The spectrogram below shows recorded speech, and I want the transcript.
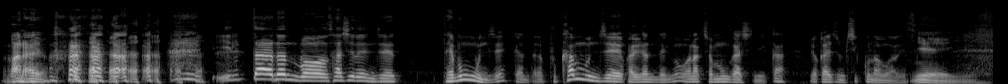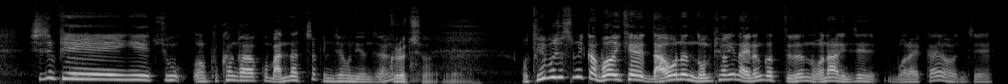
많아요. 일단은 뭐 사실은 이제 대북 문제, 그러니까 북한 문제 관련된 건 워낙 전문가시니까 몇 가지 좀 짚고 넘어가겠습니다. 예, 예. 시진핑이 중, 어, 북한 가갖고 만났죠 김정은 위원장. 그렇죠. 예. 어떻게 보셨습니까? 뭐 이렇게 나오는 논평이나 이런 것들은 워낙 이제 뭐랄까요, 이제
